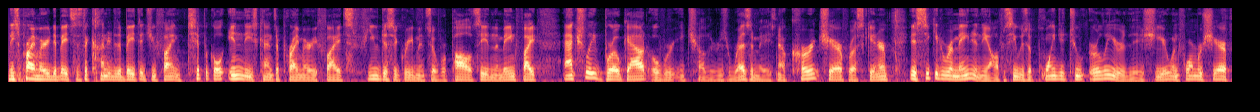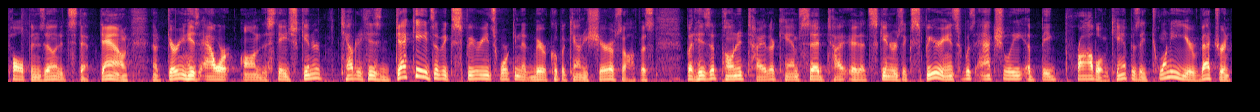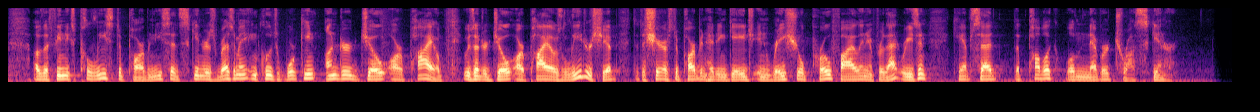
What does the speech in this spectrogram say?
These primary debates is the kind of debate that you find typical in these kinds of primary fights. Few disagreements over policy, and the main fight actually broke out over each other's resumes. Now, current Sheriff Russ Skinner is seeking to remain in the office he was appointed to earlier this year when former Sheriff Paul Penzone had stepped down. Now, during his hour on the stage, Skinner touted his decades of experience working at Maricopa County Sheriff's Office, but his opponent Tyler Kamp said uh, that Skinner's experience was actually a big problem. Kamp is a 20 20-year veteran of the Phoenix Police Department. He said Skinner's resume includes working under Joe Arpaio. It was under Joe Arpaio's leadership that the Sheriff's Department had engaged in racial profiling, and for that reason, Kamp said the public will never trust Skinner.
